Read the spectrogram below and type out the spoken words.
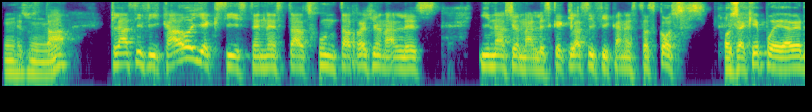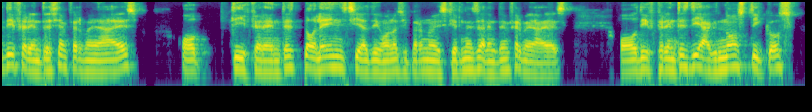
Eso está clasificado y existen estas juntas regionales y nacionales que clasifican estas cosas. O sea que puede haber diferentes enfermedades o diferentes dolencias, digamos así, para no decir necesariamente enfermedades, o diferentes diagnósticos,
